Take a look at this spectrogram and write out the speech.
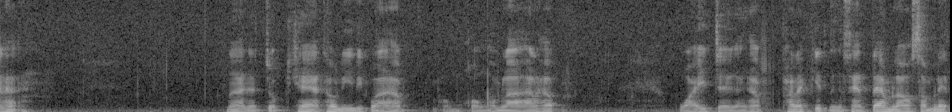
นะฮะน่าจะจบแค่เท่านี้ดีกว่าครับ ผมคงอำลาแล้วครับ ไว้เจอกันครับ ภารกิจหนึ่งแสนแต้มเราสำเร็จ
